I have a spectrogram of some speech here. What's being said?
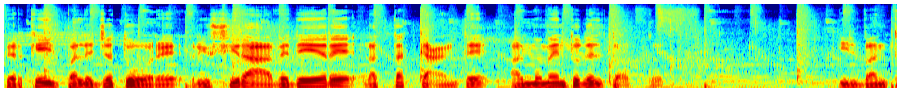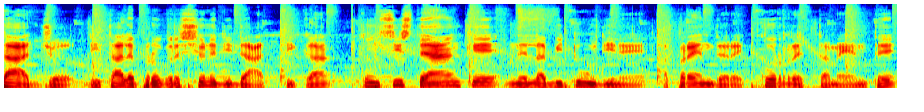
perché il palleggiatore riuscirà a vedere l'attaccante al momento del tocco. Il vantaggio di tale progressione didattica consiste anche nell'abitudine a prendere correttamente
